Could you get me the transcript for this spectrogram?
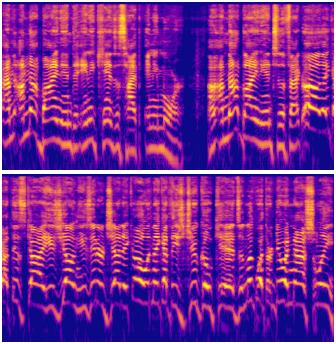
I'm, I'm not buying into any Kansas hype anymore. I'm not buying into the fact, oh, they got this guy, he's young, he's energetic. Oh, and they got these JUCO kids, and look what they're doing nationally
